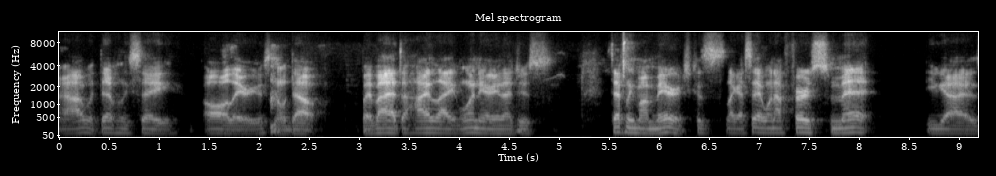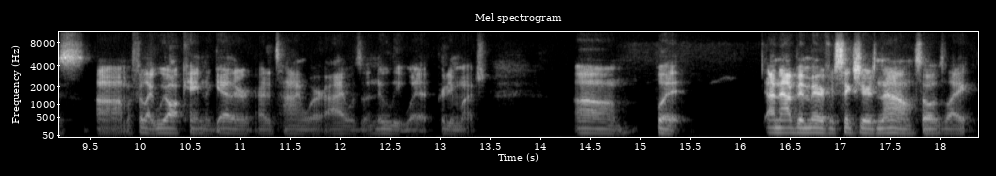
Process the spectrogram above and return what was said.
I would definitely say all areas, no doubt. But if I had to highlight one area, that just definitely my marriage. Because, like I said, when I first met you guys, um, I feel like we all came together at a time where I was a newlywed, pretty much. Um, but and I've been married for six years now, so it's like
